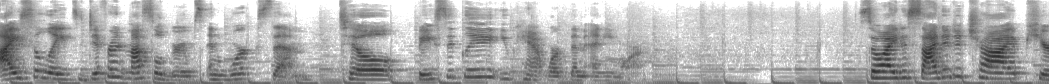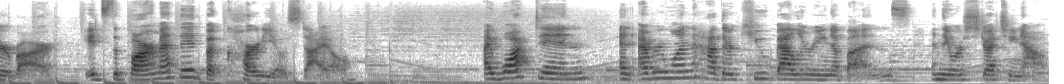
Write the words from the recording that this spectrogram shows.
isolates different muscle groups and works them till basically you can't work them anymore. So I decided to try Pure Barre. It's the bar method, but cardio style. I walked in and everyone had their cute ballerina buns and they were stretching out.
